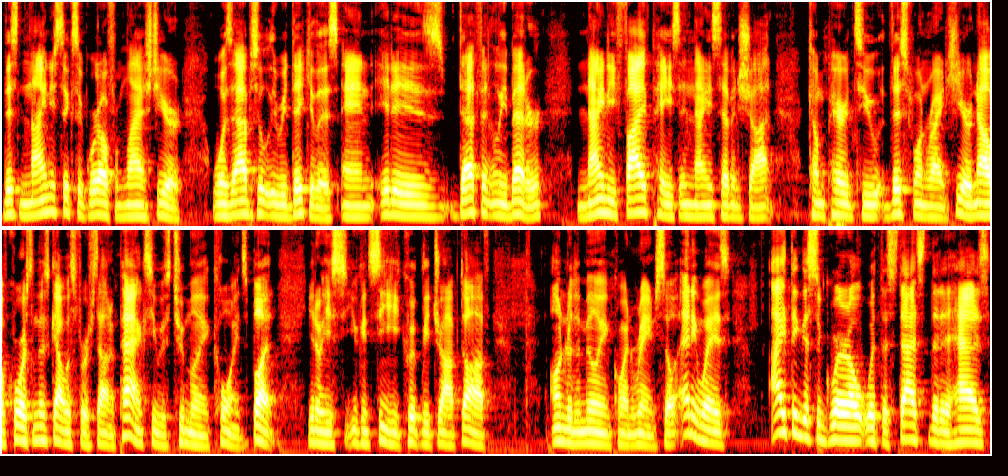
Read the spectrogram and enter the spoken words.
This 96 Aguero from last year was absolutely ridiculous. And it is definitely better. 95 pace and 97 shot compared to this one right here. Now, of course, when this guy was first out in packs, he was 2 million coins. But, you know, he's, you can see he quickly dropped off under the million coin range. So anyways, I think this Aguero, with the stats that it has,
